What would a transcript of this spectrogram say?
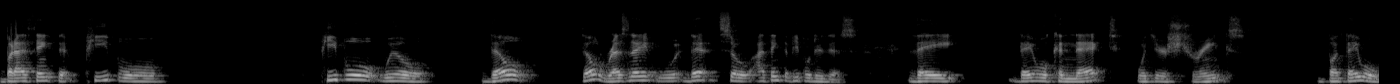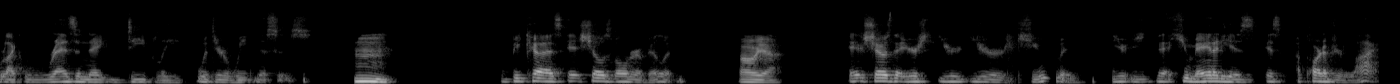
But I think that people people will they'll they'll resonate with that. So I think that people do this. They they will connect with your strengths, but they will like resonate deeply with your weaknesses. Hmm. Because it shows vulnerability. Oh yeah it shows that you're you're you're human you, you, that humanity is is a part of your life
